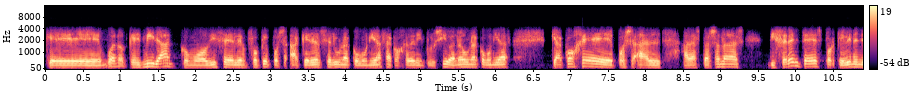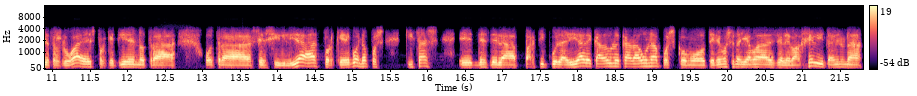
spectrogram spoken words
que, bueno, que mira, como dice el enfoque, pues a querer ser una comunidad acogedora inclusiva, ¿no? Una comunidad que acoge pues al, a las personas diferentes porque vienen de otros lugares, porque tienen otra otra sensibilidad, porque bueno, pues quizás eh, desde la particularidad de cada uno y cada una, pues como tenemos una llamada desde el evangelio y también una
